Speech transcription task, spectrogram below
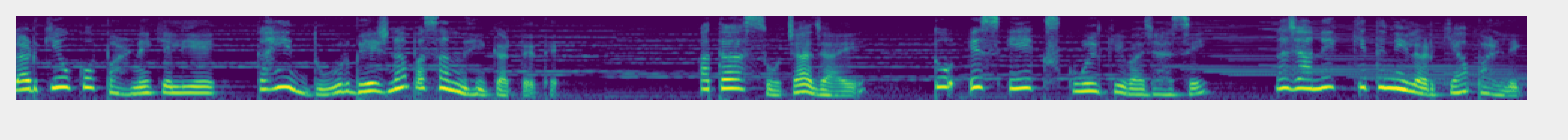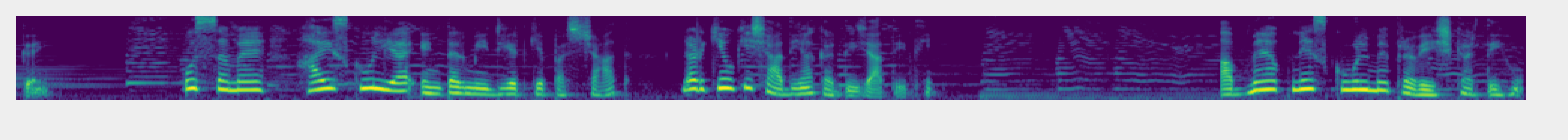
लड़कियों को पढ़ने के लिए कहीं दूर भेजना पसंद नहीं करते थे अतः सोचा जाए तो इस एक स्कूल की वजह से न जाने कितनी लड़कियाँ पढ़ लिख गईं। उस समय हाई स्कूल या इंटरमीडिएट के पश्चात लड़कियों की शादियाँ कर दी जाती थीं। अब मैं अपने स्कूल में प्रवेश करती हूँ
